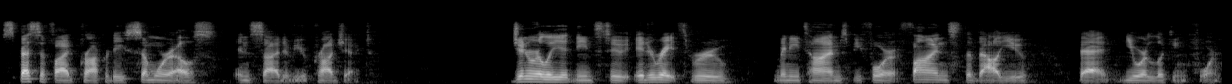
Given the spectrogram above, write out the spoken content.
specified property somewhere else inside of your project. Generally, it needs to iterate through many times before it finds the value that you are looking for.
